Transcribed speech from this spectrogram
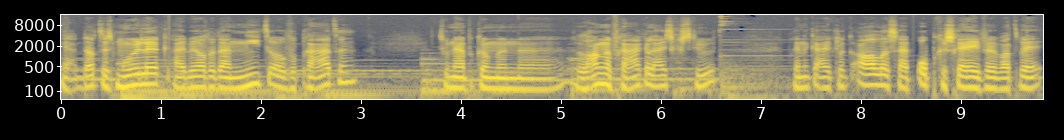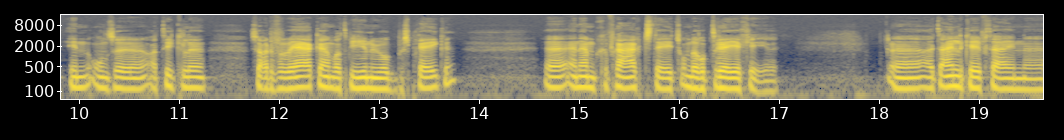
Ja, dat is moeilijk. Hij wilde daar niet over praten. Toen heb ik hem een lange vragenlijst gestuurd. Waarin ik eigenlijk alles heb opgeschreven wat we in onze artikelen zouden verwerken en wat we hier nu ook bespreken. Uh, en hem gevraagd steeds om daarop te reageren. Uh, uiteindelijk heeft hij een uh,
